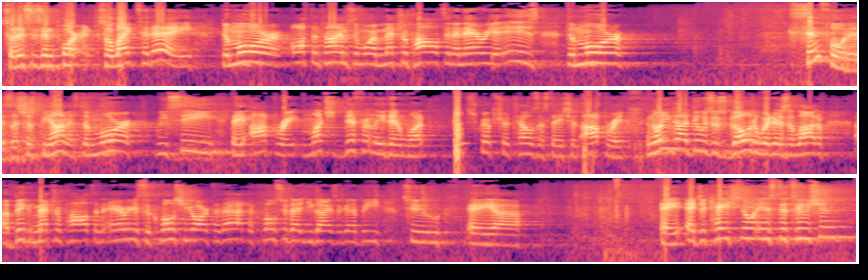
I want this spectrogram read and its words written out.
So this is important. So, like today, the more, oftentimes, the more metropolitan an area is, the more sinful it is, let's just be honest, the more we see they operate much differently than what Scripture tells us they should operate. And all you got to do is just go to where there's a lot of uh, big metropolitan areas. The closer you are to that, the closer that you guys are going to be to a, uh, a educational institution.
